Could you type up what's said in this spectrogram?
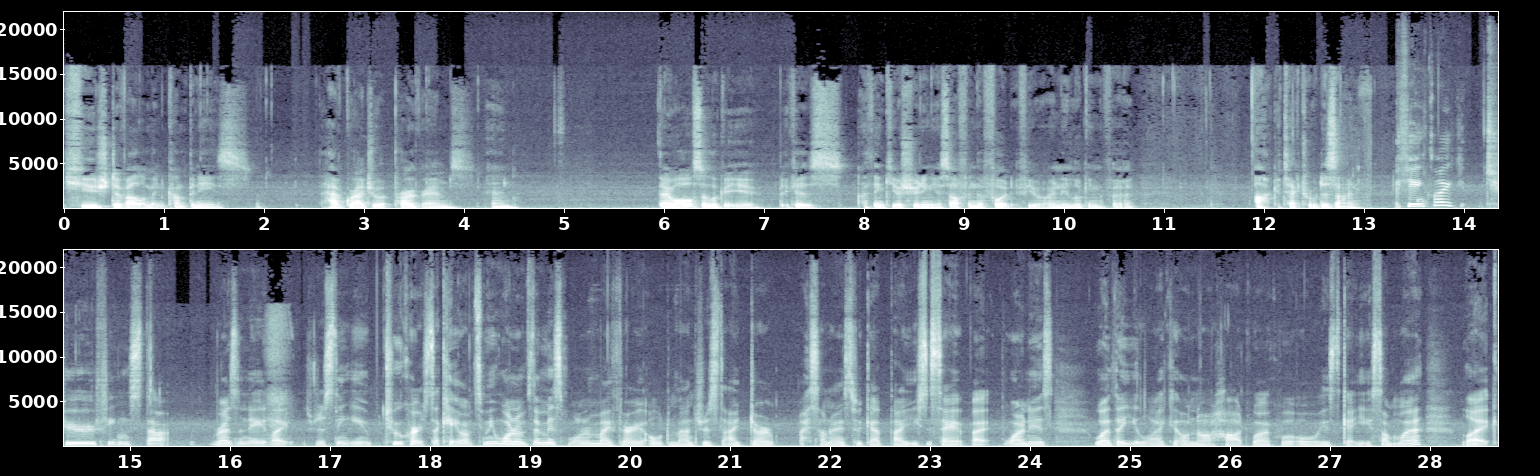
huge development companies have graduate programs and they will also look at you because I think you're shooting yourself in the foot if you're only looking for architectural design. I think like two things that resonate, like just thinking of two quotes that came up to me. One of them is one of my very old mantras that I don't, I sometimes forget that I used to say it, but one is whether you like it or not, hard work will always get you somewhere. Like,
